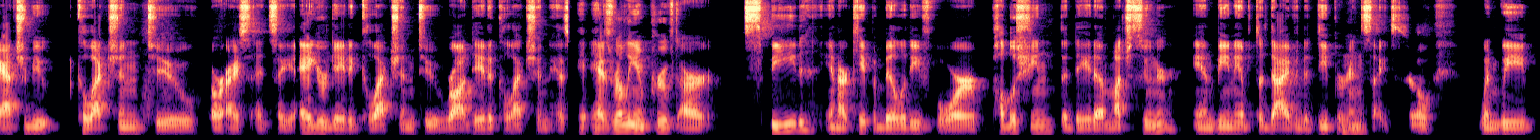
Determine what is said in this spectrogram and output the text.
attribute collection to, or I'd say aggregated collection to raw data collection has, has really improved our speed and our capability for publishing the data much sooner and being able to dive into deeper mm-hmm. insights. So when we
